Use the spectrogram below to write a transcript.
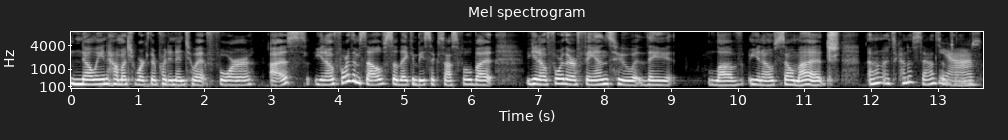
knowing how much work they're putting into it for us, you know, for themselves so they can be successful, but you know, for their fans who they love, you know, so much. I don't know, it's kind of sad sometimes.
